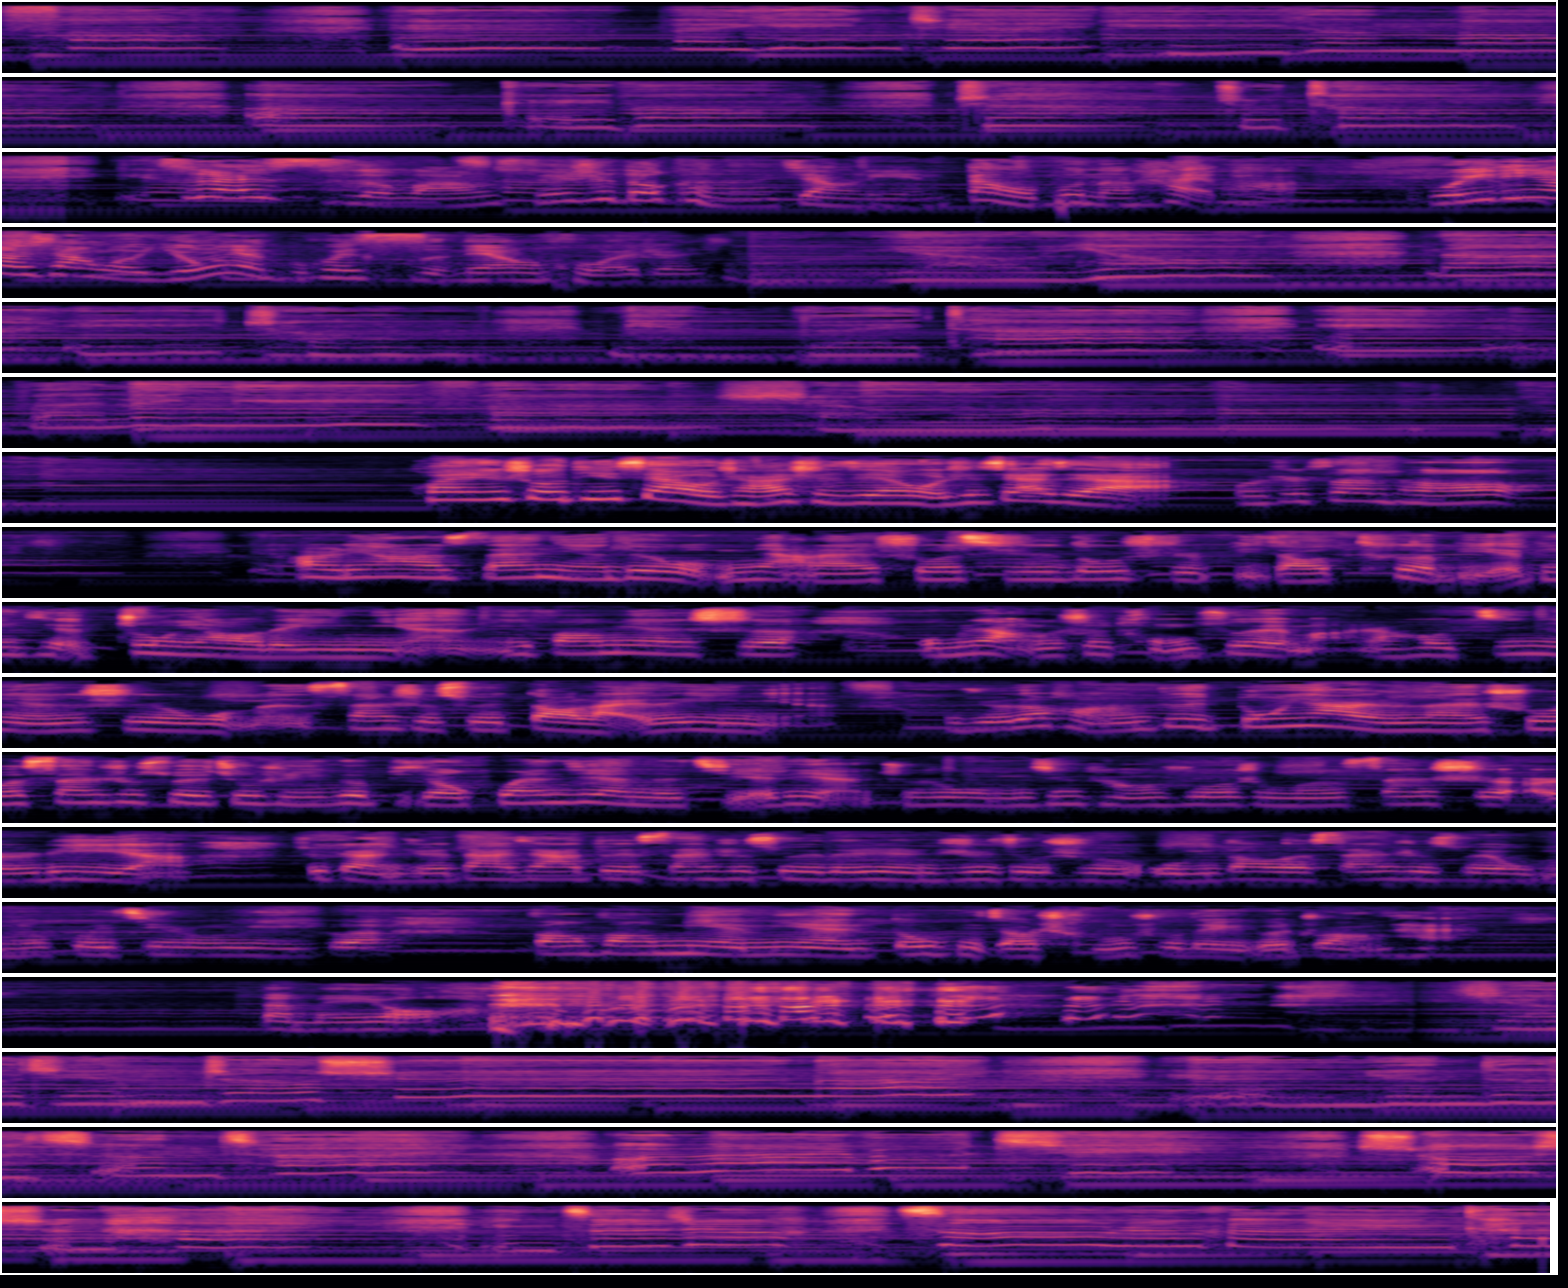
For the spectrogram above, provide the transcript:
了缝，预备迎接一个梦。OK，绷遮住痛。虽然死亡随时都可能降临，但我不能害怕，我一定要像我永远不会死那样活着。要用哪一种面对它？一另一分笑容。欢迎收听下午茶时间，我是夏夏，我是蒜头。二零二三年对我们俩来说，其实都是比较特别并且重要的一年。一方面是我们两个是同岁嘛，然后今年是我们三十岁到来的一年。我觉得好像对东亚人来说，三十岁就是一个比较关键的节点，就是我们经常说什么三十而立啊，就感觉大家对三十岁的认知就是我们到了三十岁，我们就会进入一个方方面面都比较成熟的一个状态。但没有。远远的存在，我来不及说声嗨，影子就从人海晕开。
